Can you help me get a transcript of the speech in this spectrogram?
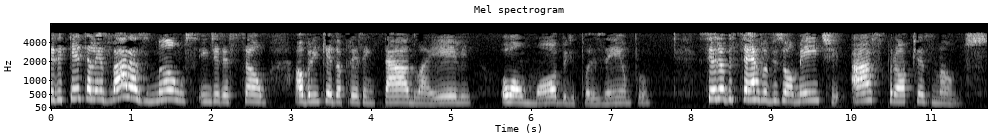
se ele tenta levar as mãos em direção ao brinquedo apresentado a ele ou ao móvel, por exemplo, se ele observa visualmente as próprias mãos.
